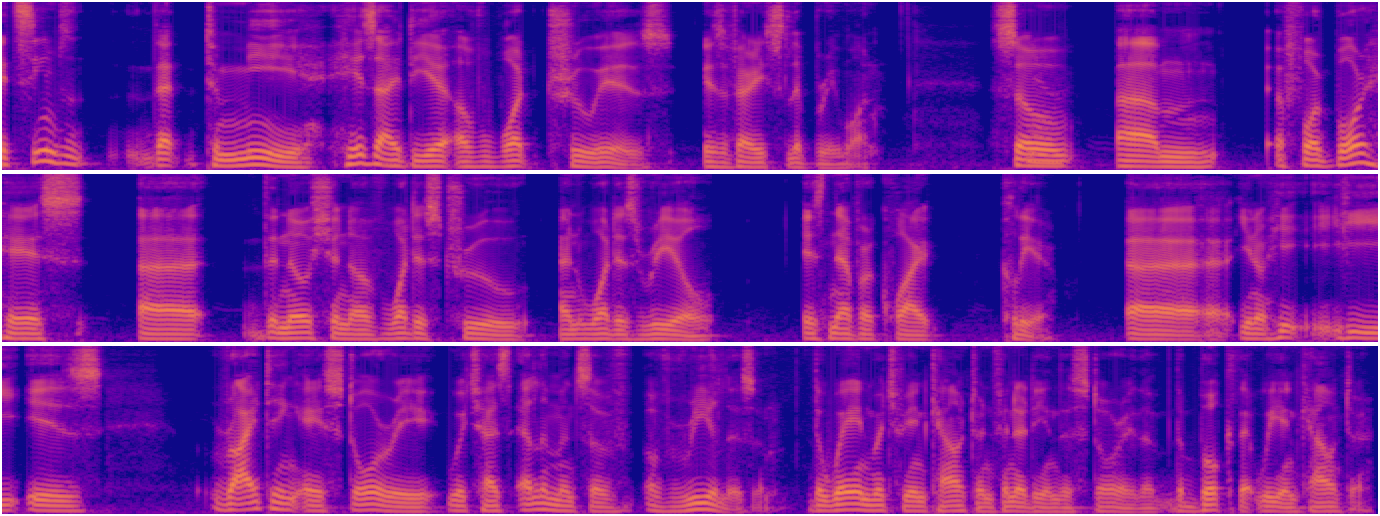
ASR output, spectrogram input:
it seems that to me, his idea of what true is is a very slippery one. So yeah. um, for Borges, uh, the notion of what is true and what is real is never quite clear. Uh, you know, he he is writing a story which has elements of, of realism, the way in which we encounter infinity in this story, the, the book that we encounter,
